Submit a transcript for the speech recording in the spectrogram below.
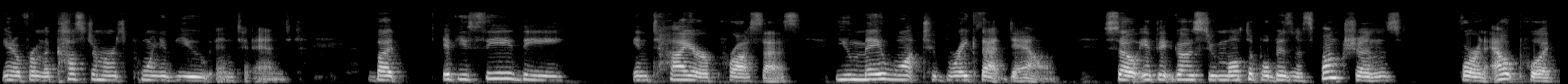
you know, from the customer's point of view end to end. But if you see the entire process, you may want to break that down. So if it goes through multiple business functions for an output,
